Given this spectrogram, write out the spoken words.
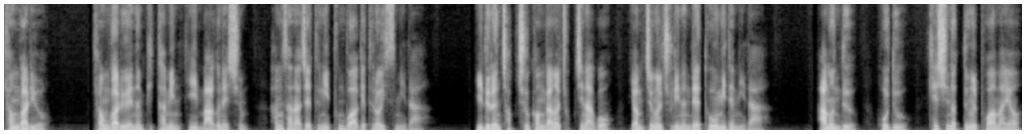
견과류. 견과류에는 비타민 E, 마그네슘, 항산화제 등이 풍부하게 들어 있습니다. 이들은 척추 건강을 촉진하고 염증을 줄이는 데 도움이 됩니다. 아몬드, 호두, 캐슈넛 등을 포함하여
